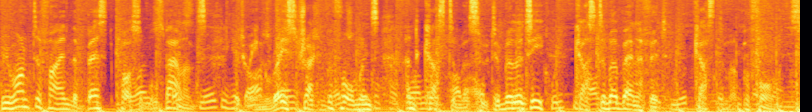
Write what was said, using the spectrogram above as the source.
We want to find the best possible balance between racetrack performance and customer suitability, customer benefit, customer performance.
